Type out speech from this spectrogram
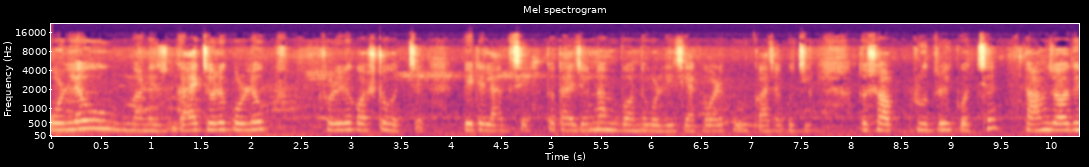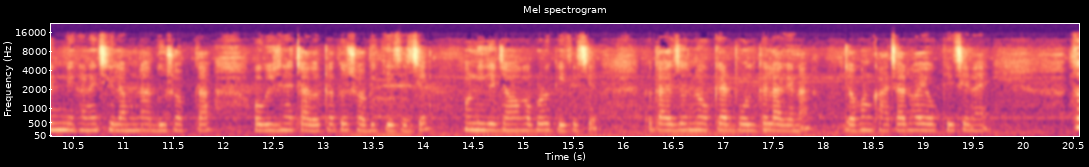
করলেও মানে গায়ের জোরে করলেও শরীরে কষ্ট হচ্ছে, পেটে লাগছে। তো তাই জন্য আমি বন্ধ করে দিয়েছি, একেবারে পুরো কাচাকুচি। তো সব রুদ্রই করছে। তো আমি যতদিন এখানে ছিলাম না, দু সপ্তাহ বিছানার চাদরটা তো সবই কেচেছে। ও নিজের জামা কাপড়ও কেচেছে। তো তাই জন্য ওকে আর বলতে লাগে না, যখন কাচার হয় ও কেচে নেয়। তো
